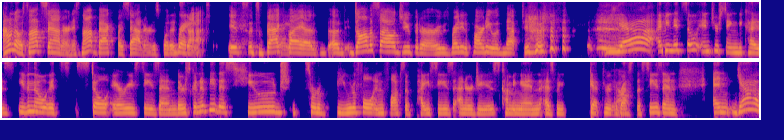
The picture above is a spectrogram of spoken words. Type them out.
I don't know. It's not Saturn. It's not backed by Saturn, is what it's right. not. It's it's backed right. by a, a domicile Jupiter who's ready to party with Neptune. yeah. I mean, it's so interesting because even though it's still Aries season, there's going to be this huge, sort of beautiful influx of Pisces energies coming in as we get through yeah. the rest of the season. And yeah,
